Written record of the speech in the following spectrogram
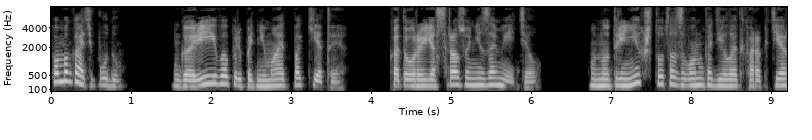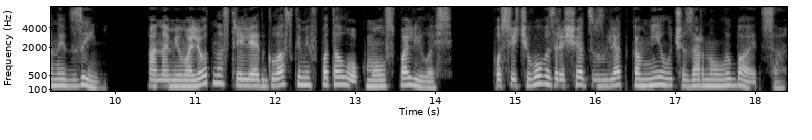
Помогать буду. Гориева приподнимает пакеты, которые я сразу не заметил. Внутри них что-то звонко делает характерный дзынь. Она мимолетно стреляет глазками в потолок, мол, спалилась, после чего возвращает взгляд ко мне и лучезарно улыбается.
